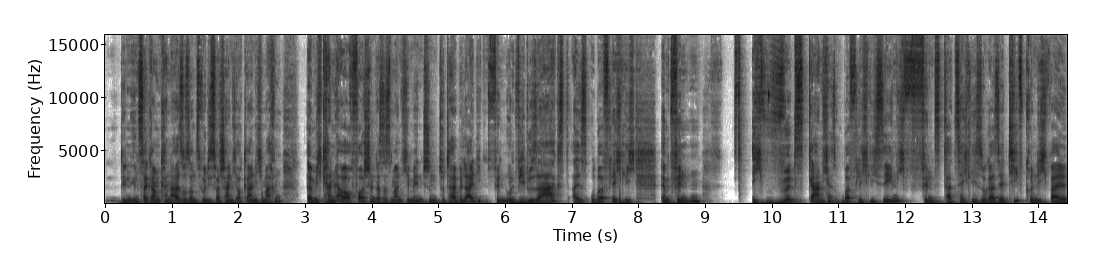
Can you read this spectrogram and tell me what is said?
den Instagram-Kanal so, sonst würde ich es wahrscheinlich auch gar nicht machen. Ähm, ich kann mir aber auch vorstellen, dass es manche Menschen total beleidigend finden und wie du sagst, als oberflächlich empfinden ich würde es gar nicht als oberflächlich sehen. Ich finde es tatsächlich sogar sehr tiefgründig, weil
